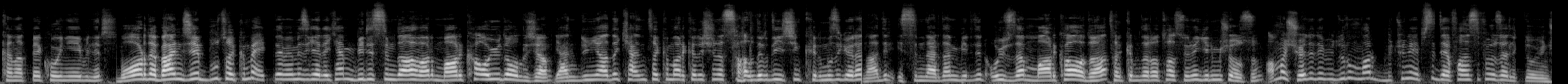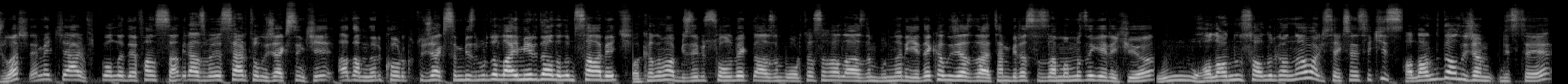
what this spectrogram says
kanat bek oynayabilir. Bu arada bence bu takıma eklememiz gereken bir isim daha var. Markao'yu da alacağım. Yani dünyada kendi takım arkadaşına saldırdığı için kırmızı gören nadir isimlerden biridir. O yüzden Markao da takımda rotasyona girmiş olsun. Ama şöyle de bir durum var. Bütün hepsi defansif özellikle oyuncular. Demek ki abi futbolda defanssan biraz böyle sert olacaksın ki adamları korkutacaksın. Biz burada Laimer'i de alalım sağ bek. Bakalım abi bize bir sol bek lazım. Orta saha lazım. Bunları yedek alacağız zaten. Biraz hızlanmamız da gerekiyor. Oo Haaland'ın saldırganlığa bak 88. Haaland'ı da alacağım listeye.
